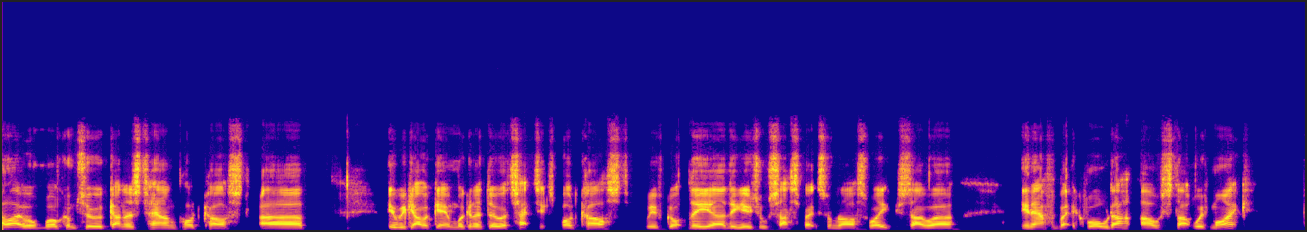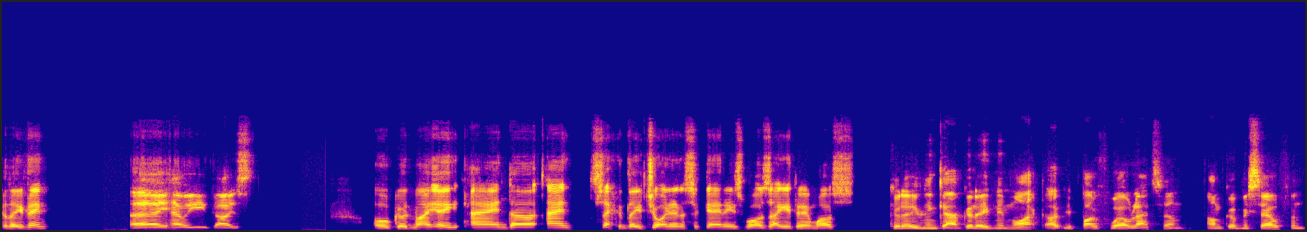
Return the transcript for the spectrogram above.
Hello and welcome to Gunners Town podcast. Uh, here we go again. We're going to do a tactics podcast. We've got the uh, the usual suspects from last week. So, uh, in alphabetical order, I'll start with Mike. Good evening. Hey, how are you guys? All good, matey. And uh, and secondly, joining us again is Woz how you doing, Woz? Good evening, Gav. Good evening, Mike. Hope you're both well, lads. Um, I'm good myself, and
